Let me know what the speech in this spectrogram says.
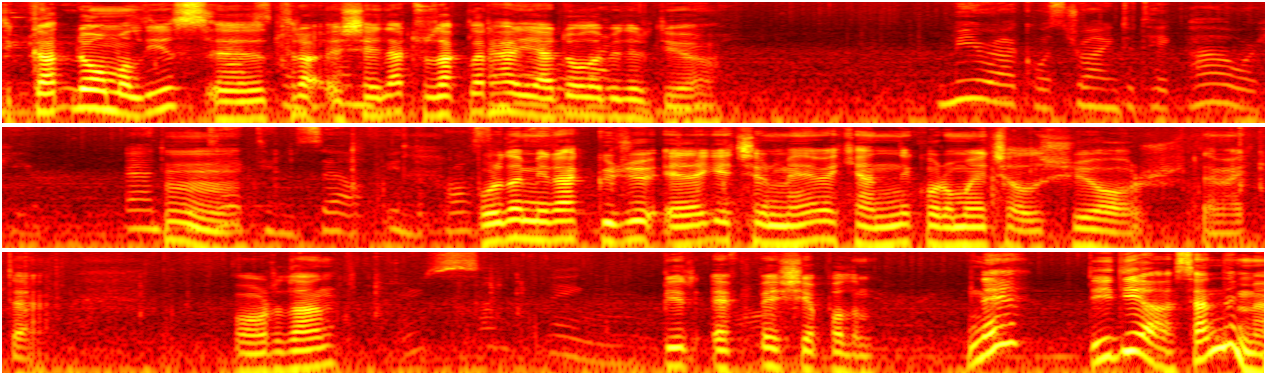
Dikkatli olmalıyız. Ee, şeyler tuzaklar her yerde olabilir diyor. Hmm. Burada Mirak gücü ele geçirmeye ve kendini korumaya çalışıyor demekte. Oradan bir F5 yapalım. Ne? Didia sen de mi?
